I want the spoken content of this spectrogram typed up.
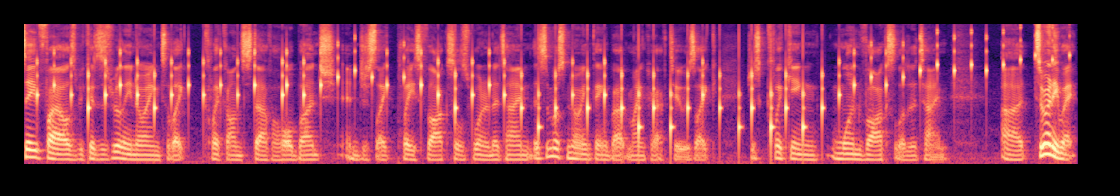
save files because it's really annoying to like click on stuff a whole bunch and just like place voxels one at a time. That's the most annoying thing about Minecraft too, is like just clicking one voxel at a time. Uh, so anyway,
